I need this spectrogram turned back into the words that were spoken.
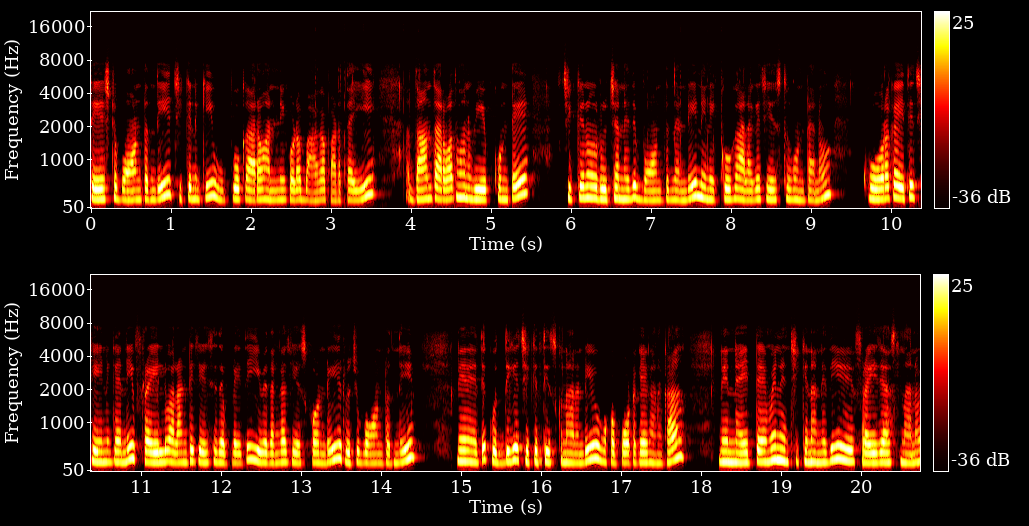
టేస్ట్ బాగుంటుంది. చికెన్కి ఉప్పు కారం అన్నీ కూడా బాగా పడతాయి. దాని తర్వాత మనం వేపుకుంటే చికెన్ రుచి అనేది బాగుంటుందండి. నేను ఎక్కువగా అలాగే చేస్తూ ఉంటాను. కూరకైతే చేయను కానీ ఫ్రైలు అలాంటివి చేసేటప్పుడు అయితే ఈ విధంగా చేసుకోండి. రుచి బాగుంటుంది. నేనైతే కొద్దిగా చికెన్ తీసుకున్నానండి. ఒక పూటకే కనుక నేను నైట్ టైమే నేను చికెన్ అనేది ఫ్రై చేస్తున్నాను.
